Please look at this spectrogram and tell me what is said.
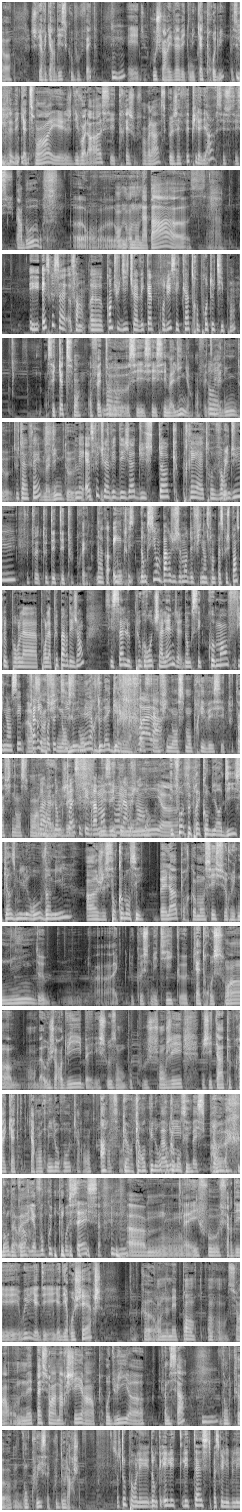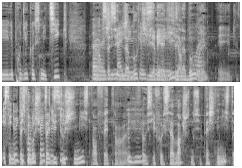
je vais regarder ce que vous faites. Mhm. Et du coup, je suis arrivé avec mes quatre produits parce que j'avais quatre soins et je dis voilà, c'est très, enfin voilà, ce que j'ai fait. Puis il a dit ah, c'est super beau. Euh, on n'en a pas. euh, Et est-ce que ça, enfin, euh, quand tu dis tu avais quatre produits, c'est quatre prototypes. Hein? C'est quatre soins. En fait, Voilà. euh, c'est c'est c'est ma ligne. En fait, Ouais. ma ligne de, Tout à fait. ma ligne de. Mais est-ce que tu avais déjà du stock prêt à être vendu tout, tout était tout prêt. D'accord. Et Donc- donc, si on parle justement de financement, parce que je pense que pour la pour la plupart des gens, c'est ça le plus gros challenge. Donc c'est comment financer, Alors, faire c'est les prototypes. Le nerf de la guerre. C'est Voilà. un financement privé. C'est tout un financement. Voilà. Moi, donc toi, c'était vraiment ton argent. euh, Il faut à peu près combien? 10, 15 000 euros, 20 000 Ah, je sais pour commencer Ben là, pour commencer sur une ligne de, euh, de cosmétiques, euh, quatre soins, bon, bah aujourd'hui, ben, les choses ont beaucoup changé. Mais J'étais à peu près à 4 40 000 euros, 40, Ah, 45. 40 000 euros Bah pour oui, commencer. Parce que, Ah ouais Bon, bah d'accord. ouais, Il y a beaucoup de process. Mhm. Euh, il faut faire des, oui, il y a des, il y a des recherches. Donc, euh, on ne met pas, en- on, on- sur un, on ne met pas sur un marché un produit euh, comme ça. Mhm. Donc, euh, donc oui, ça coûte de l'argent. Surtout pour les donc et les, les tests parce que les, les, les produits cosmétiques. euh, Alors ça, c'est le labo qui les réalise. Le labo, Ouais. ouais. Et, du Et c'est coup, eux qui parce font que moi, je suis pas du tout chimiste en fait. hein. Mhm. Ça aussi, il faut le savoir. Je ne suis pas chimiste,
